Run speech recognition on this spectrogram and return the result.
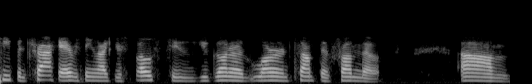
keeping track of everything like you're supposed to you're going to learn something from those um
